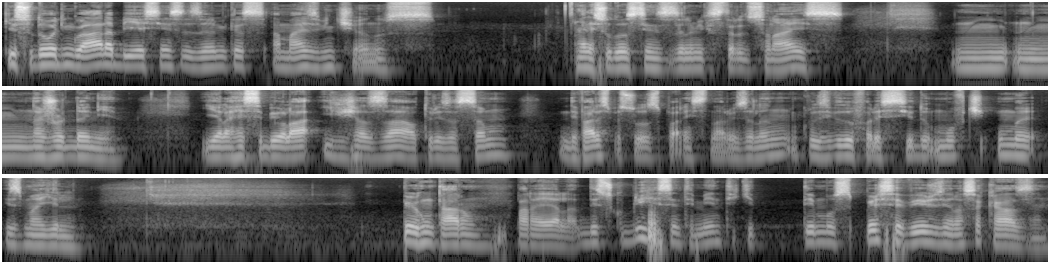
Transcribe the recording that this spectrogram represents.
que estudou a língua árabe e as ciências islâmicas há mais de 20 anos. Ela estudou as ciências islâmicas tradicionais na Jordânia. E ela recebeu lá ijazá, autorização de várias pessoas para ensinar o Islã, inclusive do falecido Mufti Umar Ismail. Perguntaram para ela: Descobri recentemente que temos percevejos em nossa casa.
